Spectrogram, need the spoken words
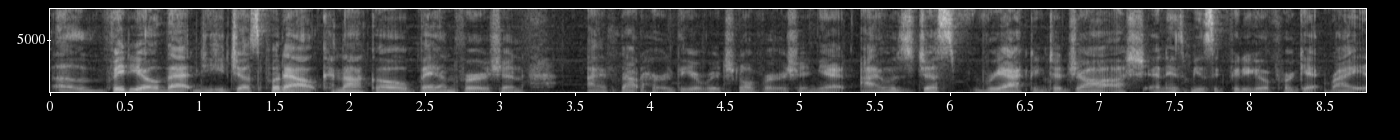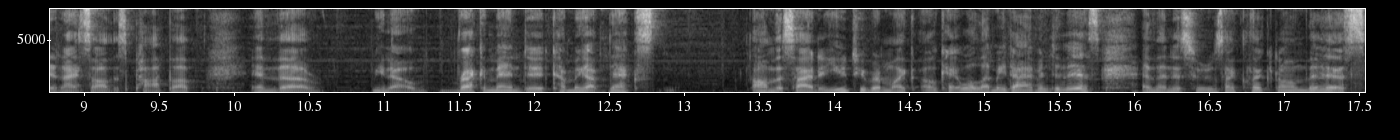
a video that he just put out, Kanako band version. I've not heard the original version yet. I was just reacting to Josh and his music video for Get Right, and I saw this pop up in the, you know, recommended coming up next on the side of YouTube. I'm like, okay, well, let me dive into this. And then as soon as I clicked on this,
